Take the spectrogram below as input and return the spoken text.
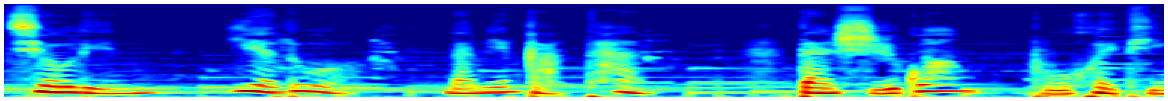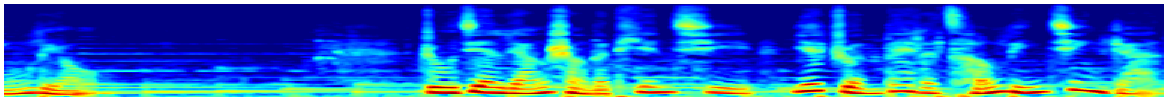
秋林叶落，难免感叹，但时光不会停留。逐渐凉爽的天气，也准备了层林尽染、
